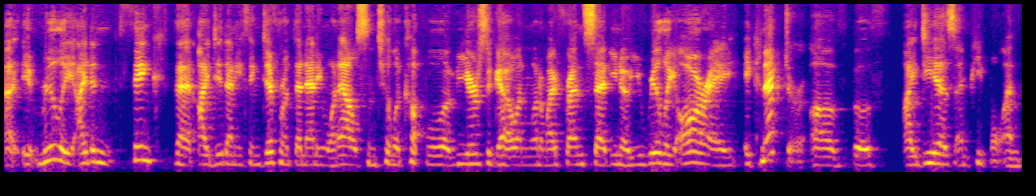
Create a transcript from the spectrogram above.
uh, it really i didn't think that i did anything different than anyone else until a couple of years ago and one of my friends said you know you really are a, a connector of both ideas and people. And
